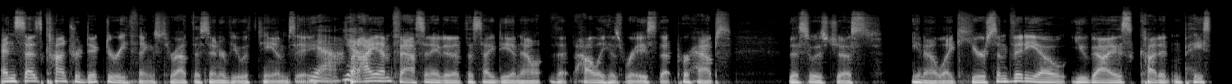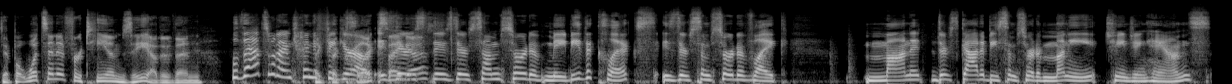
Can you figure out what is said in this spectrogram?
and says contradictory things throughout this interview with TMZ. Yeah. But I am fascinated at this idea now that Holly has raised that perhaps this was just, you know, like here's some video, you guys cut it and paste it. But what's in it for TMZ other than well that's what i'm trying to Like the figure out is I there guess? is there some sort of maybe the clicks is there some sort of like monet there's got to be some sort of money changing hands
